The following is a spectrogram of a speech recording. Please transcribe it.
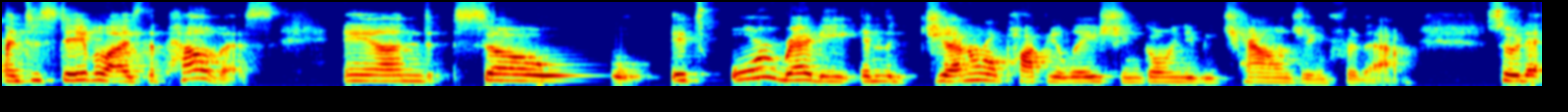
and to stabilize the pelvis. And so it's already in the general population going to be challenging for them. So to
